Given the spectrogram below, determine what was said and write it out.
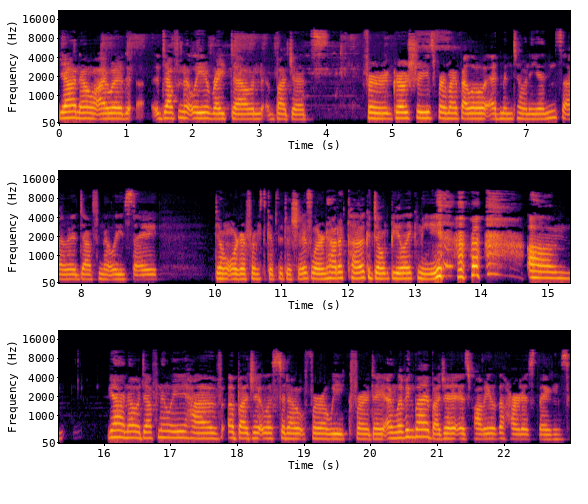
yeah, no, I would definitely write down budgets for groceries for my fellow Edmontonians. I would definitely say don't order from Skip the Dishes. Learn how to cook. Don't be like me. um, yeah, no, definitely have a budget listed out for a week, for a day. And living by a budget is probably the hardest things.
